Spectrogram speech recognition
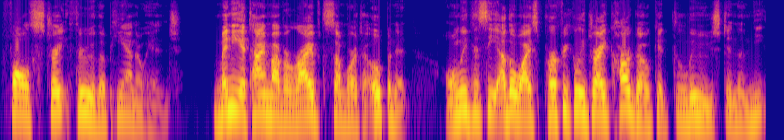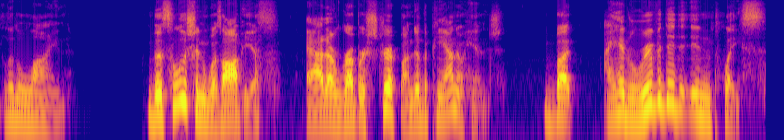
falls straight through the piano hinge. Many a time I've arrived somewhere to open it, only to see otherwise perfectly dry cargo get deluged in a neat little line. The solution was obvious. Add a rubber strip under the piano hinge. But I had riveted it in place,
